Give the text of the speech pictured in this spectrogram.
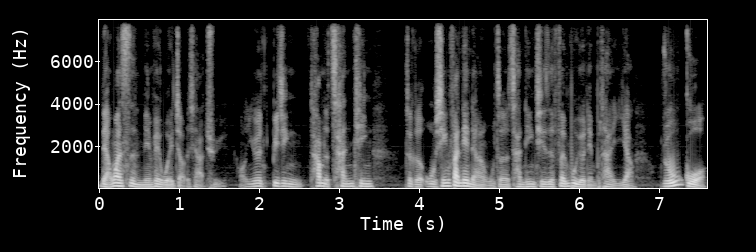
两万四的年费我也缴得下去哦。因为毕竟他们的餐厅，这个五星饭店两人五折的餐厅，其实分布有点不太一样。如果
